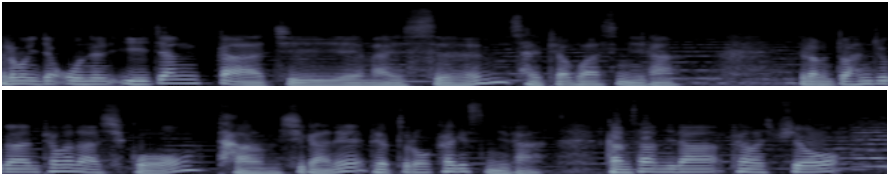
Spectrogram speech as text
여러분 이제 오늘 2장까지의 말씀 살펴보았습니다. 여러분 또 한 주간 평안하시고 다음 시간에 뵙도록 하겠습니다. 감사합니다. 평안하십시오.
